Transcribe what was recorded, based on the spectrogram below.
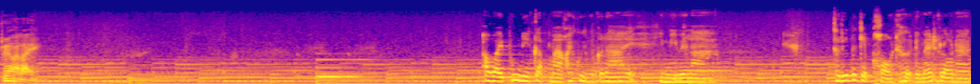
เรื่องอะไร เอาไว้พรุ่งนี้กลับมาค่อยคุยกันก็ได้ ยังมีเวลา เธอรีบไปเก็บของเถอะเดี๋ยวแม่เธอรอนาน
